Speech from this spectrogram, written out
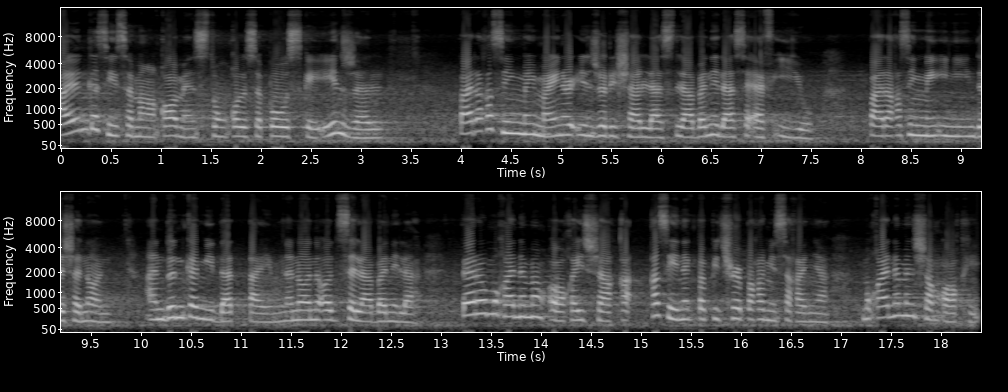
Ayon kasi sa mga comments tungkol sa post kay Angel, para kasing may minor injury siya last laban nila sa FEU para kasing may iniinda siya noon. Andun kami that time, nanonood sa laban nila. Pero mukha namang okay siya ka- kasi nagpa-picture pa kami sa kanya. Mukha naman siyang okay.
